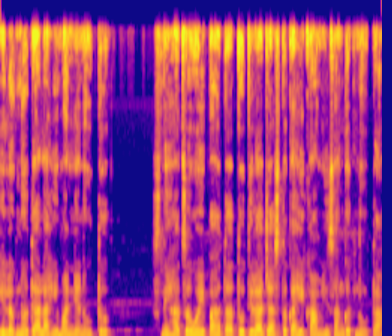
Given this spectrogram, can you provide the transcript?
हे लग्न त्यालाही मान्य नव्हतं. स्नेहाचं वय पाहता तो तिला जास्त काही कामही सांगत नव्हता.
